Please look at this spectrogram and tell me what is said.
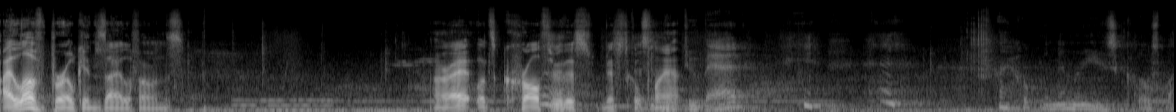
I love broken xylophones. Alright, let's crawl through this mystical plant. too bad. I hope the memory is close by.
